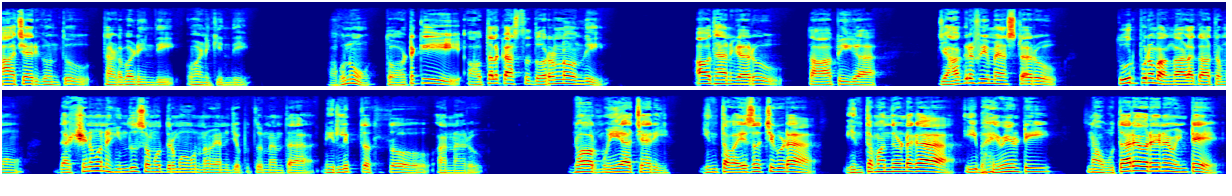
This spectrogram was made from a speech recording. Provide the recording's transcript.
ఆచారి గొంతు తడబడింది వణికింది. అవును తోటకి అవతల కాస్త దూరంలో ఉంది. అవధాని గారు తాపీగా జాగ్రఫీ మాస్టారు తూర్పున బంగాళాఖాతము దక్షిణమున హిందూ సముద్రము ఉన్నవి అని చెబుతున్నంత నిర్లిప్తతతో అన్నారు. నోర్ముయ్ ఆచారి ఇంత వయసు వచ్చి కూడా ఇంతమంది ఉండగా ఈ భయం ఏమిటి నా ఉతారెవరైనా వింటే?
